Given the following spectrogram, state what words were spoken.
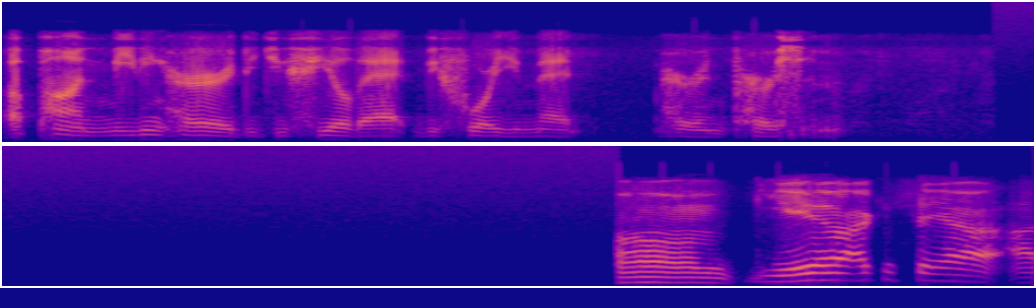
upon meeting her? Or did you feel that before you met her in person? Um, yeah, I can say I, I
